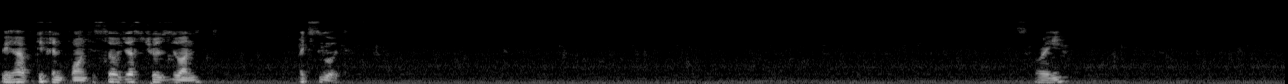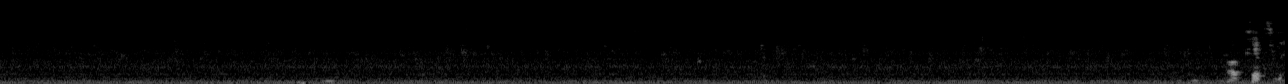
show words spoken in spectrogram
we have different points so just choose one it's good. Sorry. Okay it's good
